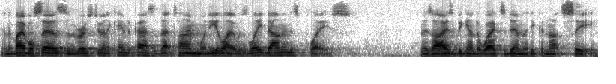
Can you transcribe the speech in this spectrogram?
And the Bible says in verse 2 And it came to pass at that time when Eli was laid down in his place, and his eyes began to wax dim that he could not see.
